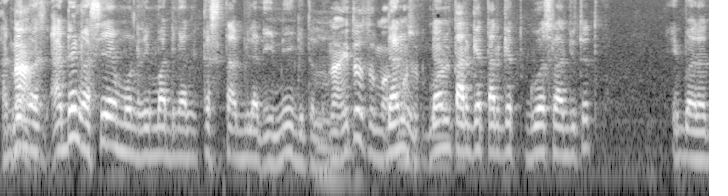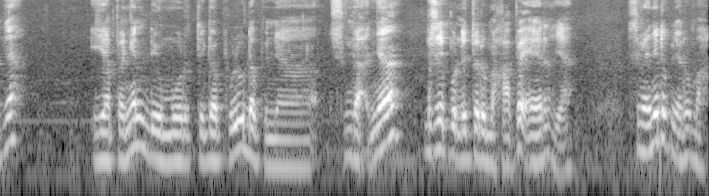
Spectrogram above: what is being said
Ada Nah. nggak ada nggak sih yang mau nerima dengan kestabilan ini gitu loh. nah itu tuh mak- dan maksud gue dan target-target gue selanjutnya tuh ibaratnya ya pengen di umur 30 udah punya seenggaknya meskipun itu rumah KPR ya seenggaknya udah punya rumah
